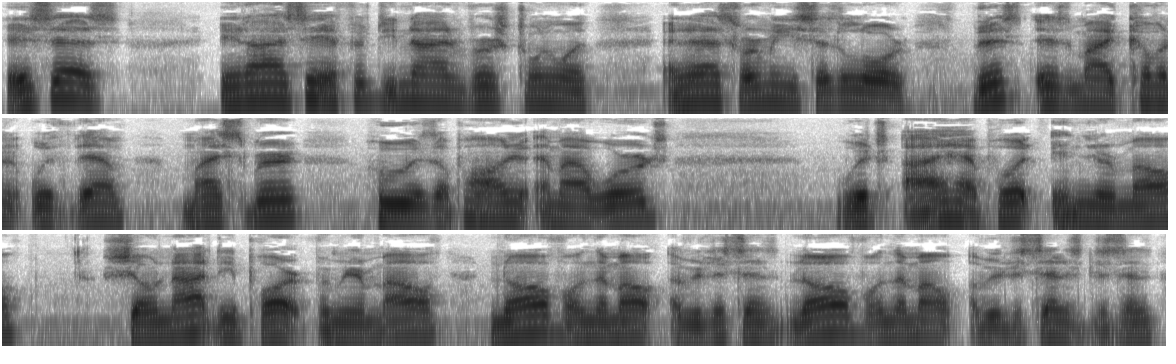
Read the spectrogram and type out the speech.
It says in Isaiah 59, verse 21, And as for me, says the Lord, this is my covenant with them, my spirit who is upon you, and my words which I have put in your mouth shall not depart from your mouth, nor from the mouth of your descendants, nor from the mouth of your descendants, descendants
